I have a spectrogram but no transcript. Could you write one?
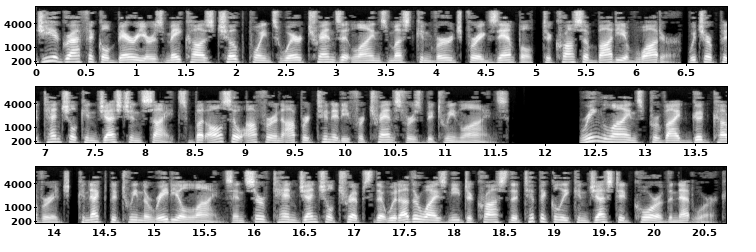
Geographical barriers may cause choke points where transit lines must converge for example, to cross a body of water, which are potential congestion sites but also offer an opportunity for transfers between lines. Ring lines provide good coverage, connect between the radial lines and serve tangential trips that would otherwise need to cross the typically congested core of the network.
